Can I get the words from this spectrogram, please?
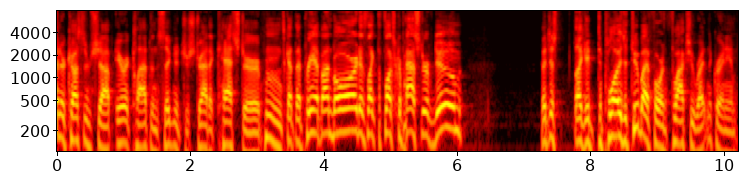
Fender Custom Shop, Eric Clapton Signature Stratocaster. Hmm, it's got that preamp on board. It's like the flux capacitor of doom. That just, like it deploys a 2x4 and thwacks you right in the cranium,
